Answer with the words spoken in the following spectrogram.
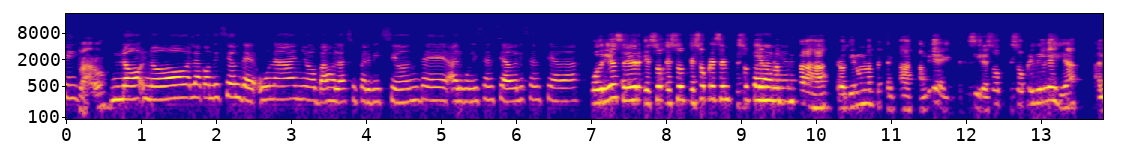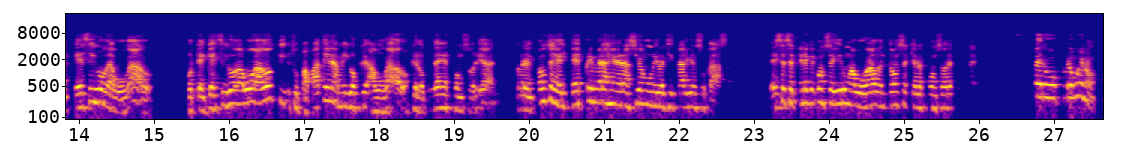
Sí. Claro. No, no la condición de un año bajo la supervisión de algún licenciado o licenciada. Podría ser, eso, eso, eso, presenta, eso tiene una ventaja, pero tiene unas desventajas también. Es decir, eso, eso privilegia al que es hijo de abogado. Porque el que es hijo de abogado, su papá tiene amigos que, abogados que lo pueden esponsorear. Pero entonces el que es primera generación universitario en su casa, ese se tiene que conseguir un abogado entonces que lo sponsore. Pero, pero bueno,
